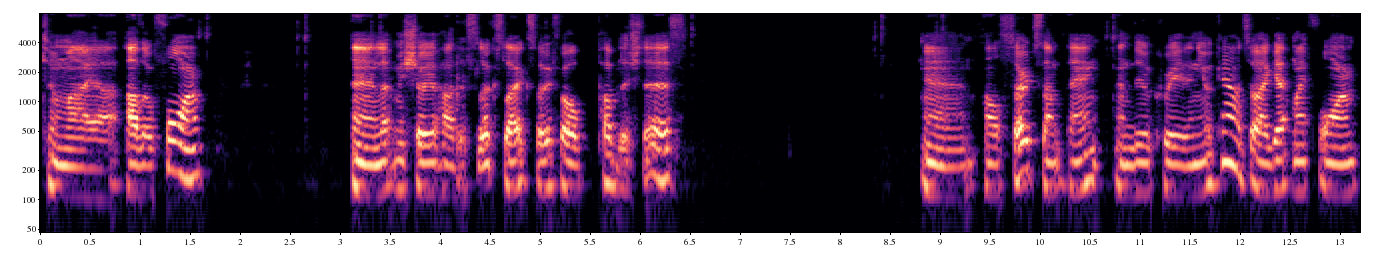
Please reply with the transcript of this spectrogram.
to my uh, other form. And let me show you how this looks like. So if I'll publish this and I'll search something and do create a new account. So I get my form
